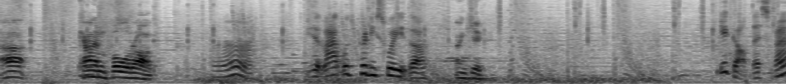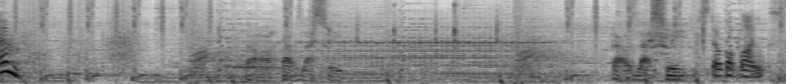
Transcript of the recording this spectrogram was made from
Uh... Cannon Bullrog. Ah. Yeah, that was pretty sweet though. Thank you. You got this, fam. Oh, that was less sweet. That was less sweet. Still got blanks.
